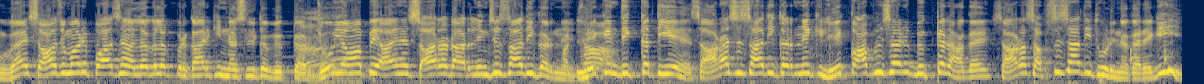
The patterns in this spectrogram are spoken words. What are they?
वैसे आज हमारे पास है अलग अलग प्रकार की नस्ल के विक्टर जो यहाँ पे आए हैं सारा डार्लिंग से शादी करने। अच्छा। लेकिन दिक्कत ये है सारा से शादी करने के लिए काफ़ी सारे विक्टर आ गए। सारा सबसे शादी थोड़ी ना करेगी।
